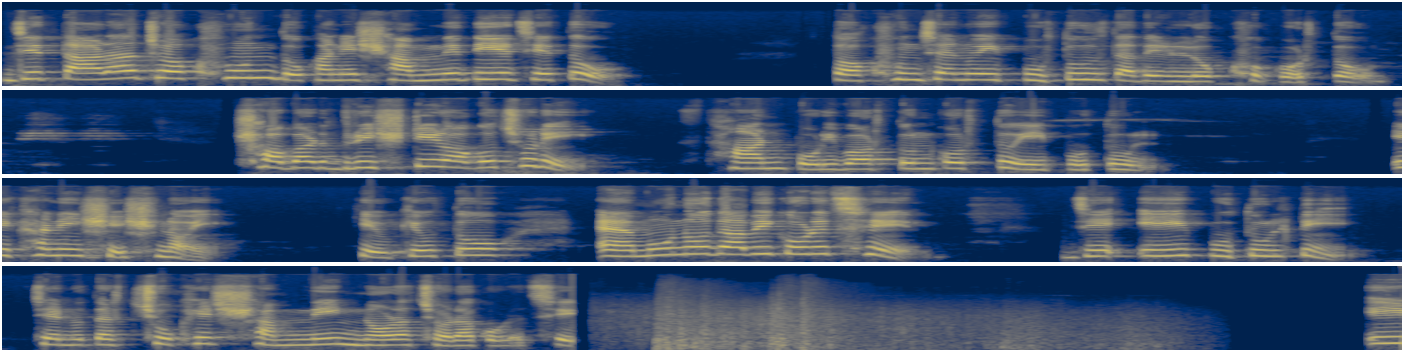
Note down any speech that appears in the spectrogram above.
যে তারা যখন দোকানের সামনে দিয়ে যেত, তখন যেন এই পুতুল তাদের লক্ষ্য করত। সবার দৃষ্টির অগোচরেই স্থান পরিবর্তন করত এই পুতুল। এখানেই শেষ নয়। কেউ কেউ তো এমনও দাবি করেছেন যে এই পুতুলটি যেন তার চোখের সামনেই নড়াচড়া করেছে। এই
